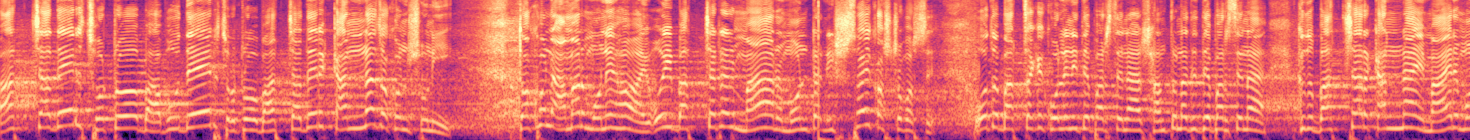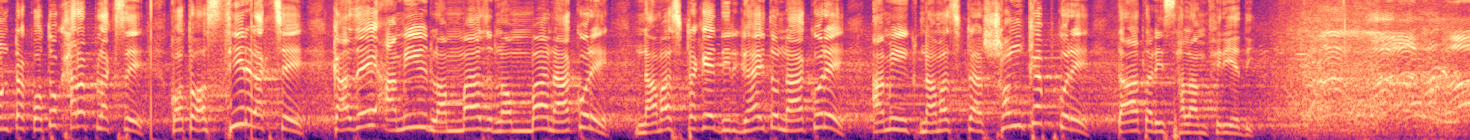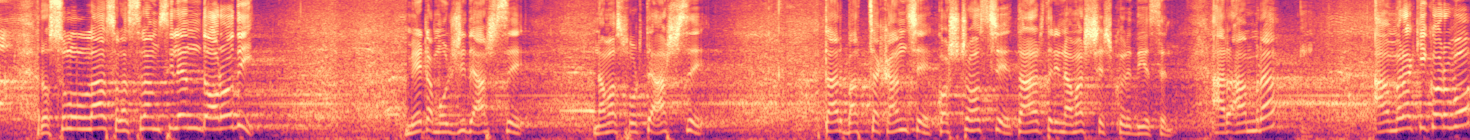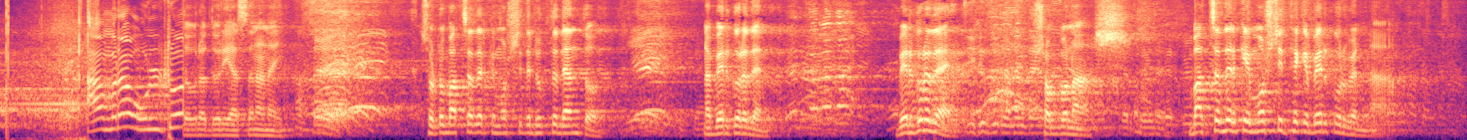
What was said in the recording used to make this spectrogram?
বাচ্চাদের, ছোট বাবুদের, ছোট বাচ্চাদের কান্না যখন শুনি, তখন আমার মনে হয় ওই বাচ্চাটার মার মনটা নিশ্চয়ই কষ্ট পাচ্ছে ও তো বাচ্চাকে কোলে নিতে পারছে না, সান্ত্বনা দিতে পারছে না, কিন্তু বাচ্চার কান্নায় মায়ের মনটা কত খারাপ লাগছে, কত অস্থির লাগছে। কাজেই আমি লম্বাজ লম্বা না করে, নামাজটাকে দীর্ঘায়িত না করে, আমি নামাজটা সংক্ষেপ করে তাড়াতাড়ি সালাম ফিরিয়ে দিই। রসুল্লাহ সাল্লাম ছিলেন দরদি। মেয়েটা মসজিদে আসছে, নামাজ পড়তে আসছে, তার বাচ্চা কাঁদছে, কষ্ট হচ্ছে, তাড়াতাড়ি নামাজ শেষ করে দিয়েছেন। আর আমরা আমরা কি করব? আমরা উল্টো দৌড়াদৌড়ি আছে না নাই? ছোট বাচ্চাদেরকে মসজিদে ঢুকতে দেন তো? না বের করে দেন? বের করে দেয়? সর্বনাশ। বাচ্চাদেরকে মসজিদ থেকে বের করবেন না।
